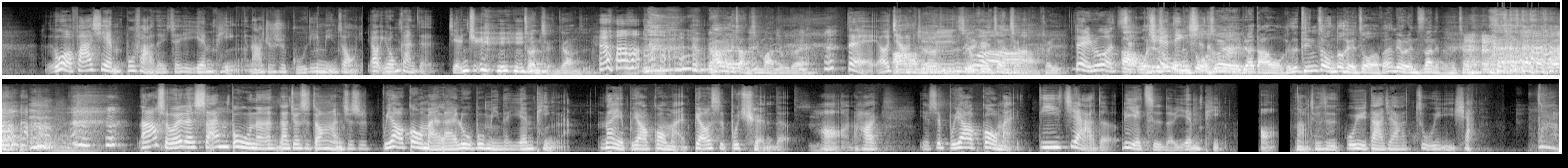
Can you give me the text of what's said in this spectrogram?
如果发现不法的这些烟品，然后就是鼓励民众要勇敢的检举，赚钱这样子。然后有奖金嘛，对不对？对，有奖金，啊、所以可以赚钱啊，可以。对，如果啊，我确定是，所以不要打我。可是听众都可以做，反正没有人知道你们会做。然后所谓的三不呢，那就是当然就是不要购买来路不明的烟品啦，那也不要购买标示不全的，好、哦，然后也是不要购买低价的劣质的烟品。哦，那就是呼吁大家注意一下。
